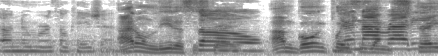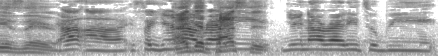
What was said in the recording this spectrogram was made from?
a numerous occasions. I don't lead us So, astray. I'm going places not and ready. stray is there. Uh-uh. So you're I not get ready. past it. You're not ready to be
